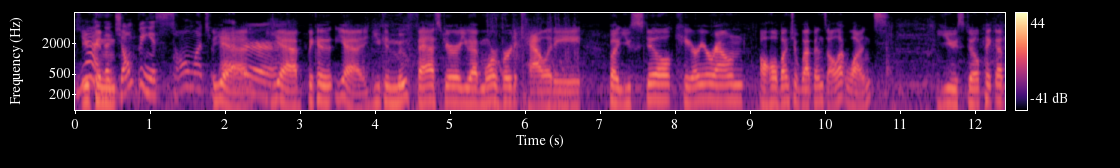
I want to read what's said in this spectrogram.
yeah, you can, the jumping is so much yeah, better. yeah, because yeah, you can move faster. You have more verticality, but you still carry around a whole bunch of weapons all at once. You still pick up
